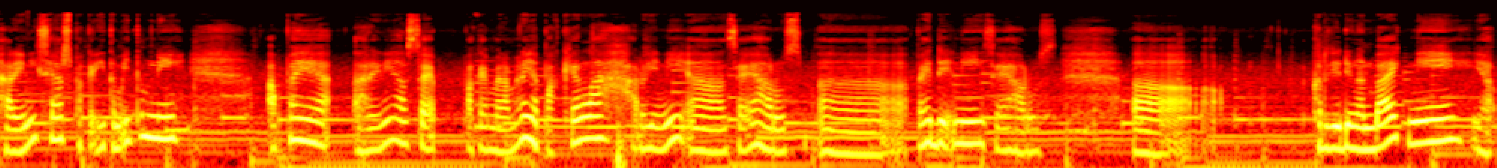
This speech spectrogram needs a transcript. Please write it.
hari ini saya harus pakai hitam-hitam nih. Apa ya hari ini harus saya pakai merah-merah ya pakailah. Hari ini uh, saya harus uh, pede nih. Saya harus uh, kerja dengan baik nih. Ya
